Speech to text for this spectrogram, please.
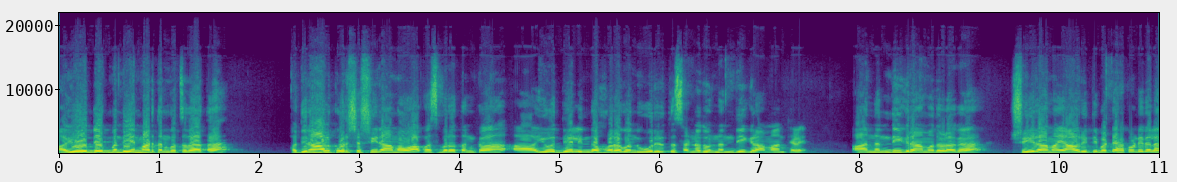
ಅಯೋಧ್ಯೆಗೆ ಬಂದು ಏನ್ ಮಾಡ್ತಾನೆ ಗೊತ್ತದ ಆತ? ಹದಿನಾಲ್ಕು ವರ್ಷ ಶ್ರೀರಾಮ ವಾಪಸ್ ಬರೋ ತನಕ ಆ ಅಯೋಧ್ಯೆಯಲ್ಲಿಂದ ಹೊರಗೊಂದು ಊರಿರ್ತದೆ ಸಣ್ಣದು ನಂದಿ ಗ್ರಾಮ ಅಂತ ಹೇಳಿ. ಆ ನಂದಿ ಗ್ರಾಮದೊಳಗ ಶ್ರೀರಾಮ ಯಾವ ರೀತಿ ಬಟ್ಟೆ ಹಾಕೊಂಡಿದಲ್ಲ?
